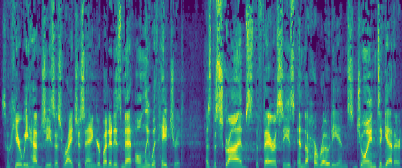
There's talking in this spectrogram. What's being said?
So here we have Jesus' righteous anger, but it is met only with hatred, as the scribes, the Pharisees, and the Herodians join together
